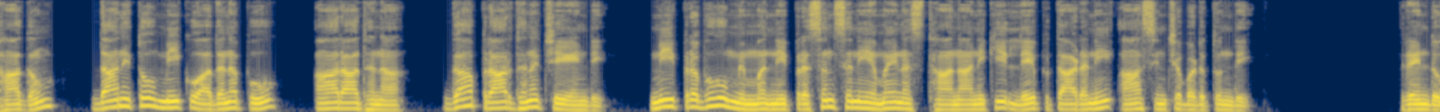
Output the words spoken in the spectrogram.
భాగం దానితో మీకు అదనపు ఆరాధన గా ప్రార్థన చేయండి. మీ ప్రభువు మిమ్మల్ని ప్రశంసనీయమైన స్థానానికి లేపుతాడని ఆశించబడుతుంది. రెండు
